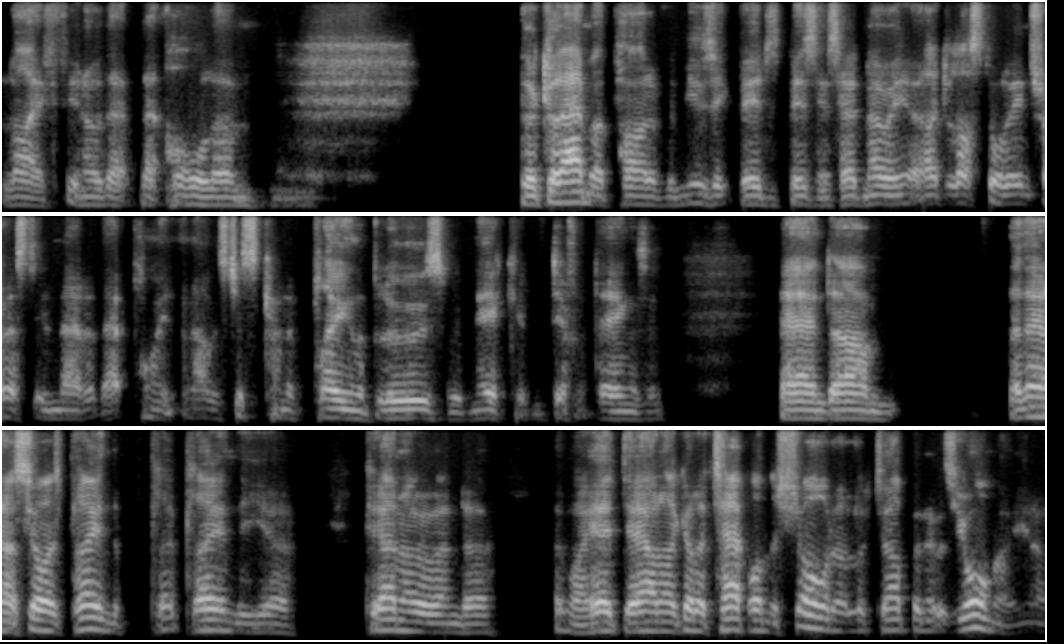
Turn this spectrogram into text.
life. You know, that that whole um, the glamour part of the music business had no. I'd lost all interest in that at that point, and I was just kind of playing the blues with Nick and different things, and and um, and then I so I was playing the playing the uh, piano and. Uh, put my head down. I got a tap on the shoulder. I looked up and it was Jorma. You know,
